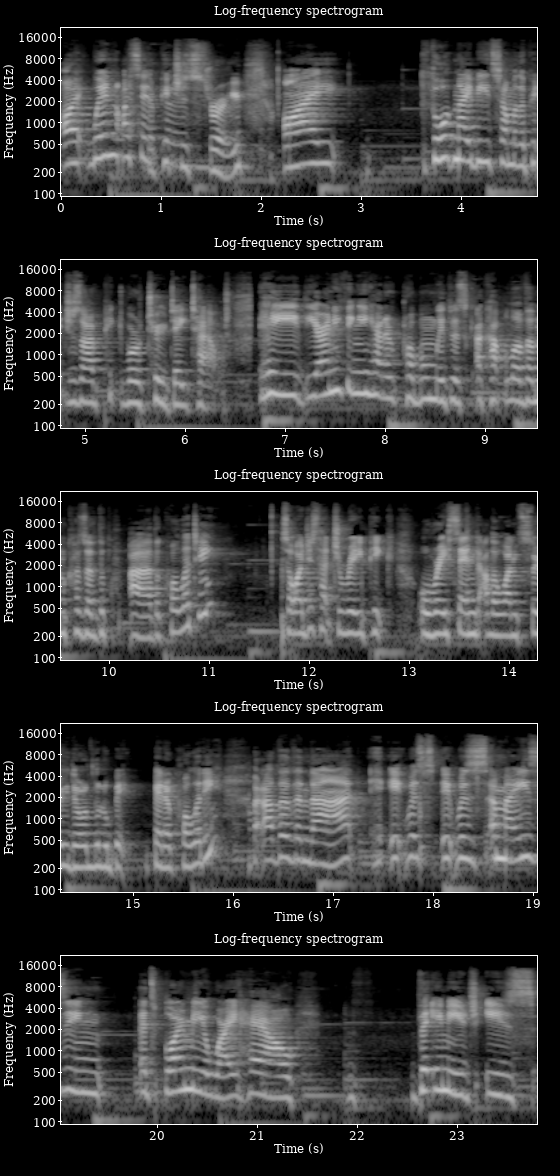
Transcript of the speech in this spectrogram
I when I sent the pictures through, I thought maybe some of the pictures I've picked were too detailed. He, the only thing he had a problem with was a couple of them because of the uh, the quality. So I just had to repick or resend other ones through. They're a little bit better quality. But other than that, it was it was amazing. It's blown me away how the image is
